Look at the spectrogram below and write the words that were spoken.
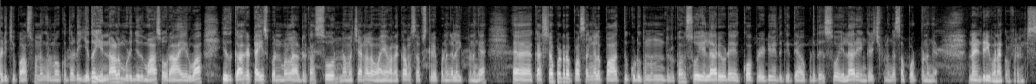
படித்து பாஸ் பண்ணுங்கிற நோக்கத்தோடு ஏதோ என்னால் முடிஞ்சது மாதம் ஒரு ஆயிரரூவா இதுக்காக டைம் ஸ்பெண்ட் பண்ணலான் இருக்கேன் ஸோ நம்ம சேனலை வாங்க மறக்காமல் சப்ஸ்கிரைப் பண்ணுங்கள் லைக் பண்ணுங்கள் கஷ்டப்படுற பசங்களை பார்த்து கொடுக்கணுன்னு இருக்கோம். ஸோ எல்லாரோடைய கோஆப்ரேட்டிவும் இதுக்கு தேவைப்படுது. ஸோ எல்லோரும் என்கரேஜ் பண்ணுங்கள் சப்போர்ட் பண்ணுங்கள் நன்றி வணக்கம் ஃப்ரெண்ட்ஸ்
